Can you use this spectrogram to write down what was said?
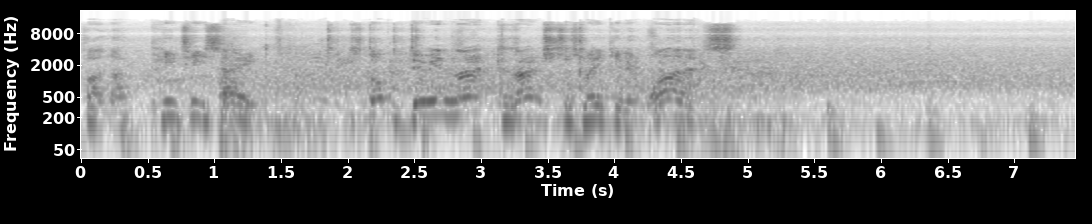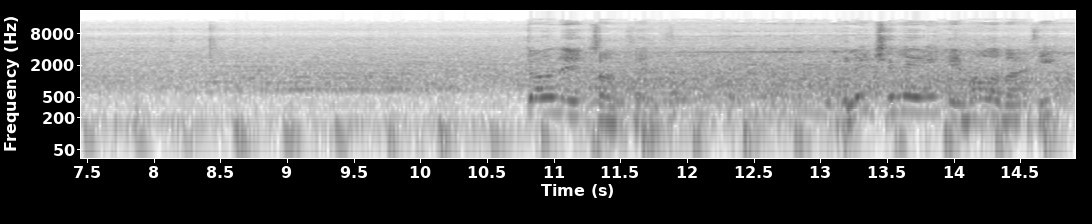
For the PT sake, stop doing that because that's just making it worse. Don't hit something. Literally, if Oliver, if you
